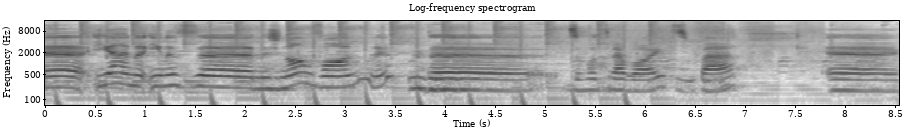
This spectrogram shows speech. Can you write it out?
Eh, e Ana, e nas, eh, nas nove anos né, Uhum. de, do meu trabalho, de spa, eh,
